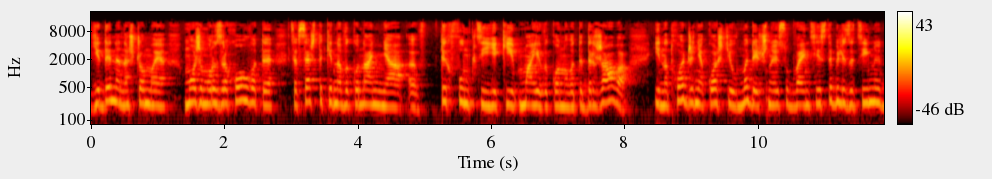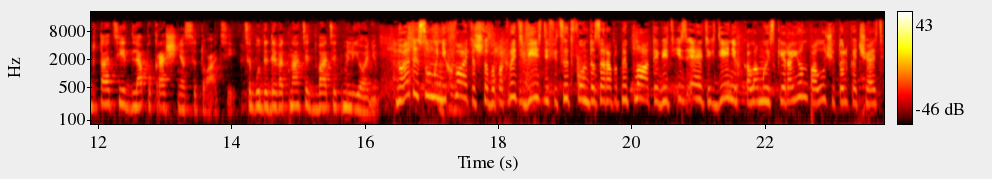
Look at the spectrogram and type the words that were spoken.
Єдине на що ми можемо розраховувати, це все ж таки на виконання е, тих функцій, які має виконувати держава, і надходження коштів медичної субвенції, стабілізаційної дотації для покращення ситуації. Це буде 19-20 мільйонів. Но этой суммы не хватит, чтобы покрыть весь дефицит фонда заработной платы, ведь из этих денег Коломийский район получит только часть.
